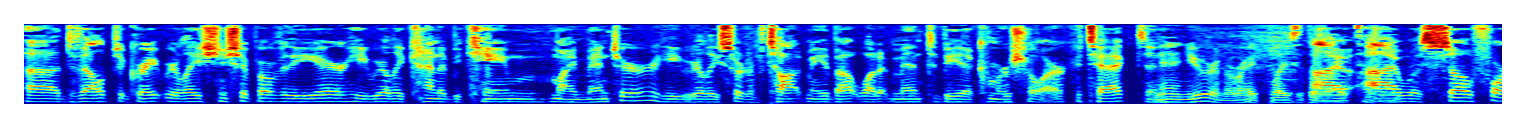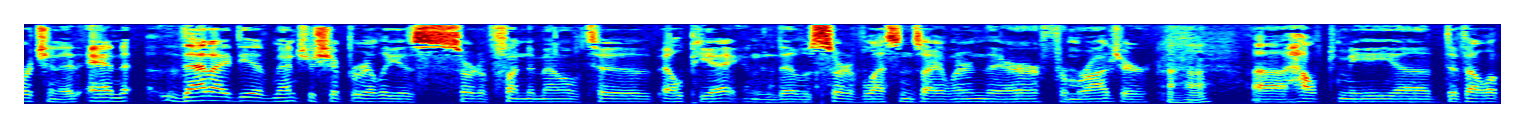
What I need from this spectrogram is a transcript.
uh, developed a great relationship over the year. He really kind of became my mentor. He really sort of taught me about what it meant to be a commercial architect. And Man, you were in the right place at the I, right time. I was so fortunate. And that idea of mentorship really is sort of fundamental to LPA. And those sort of lessons I learned there from Roger Uh-huh. uh, helped me uh, develop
